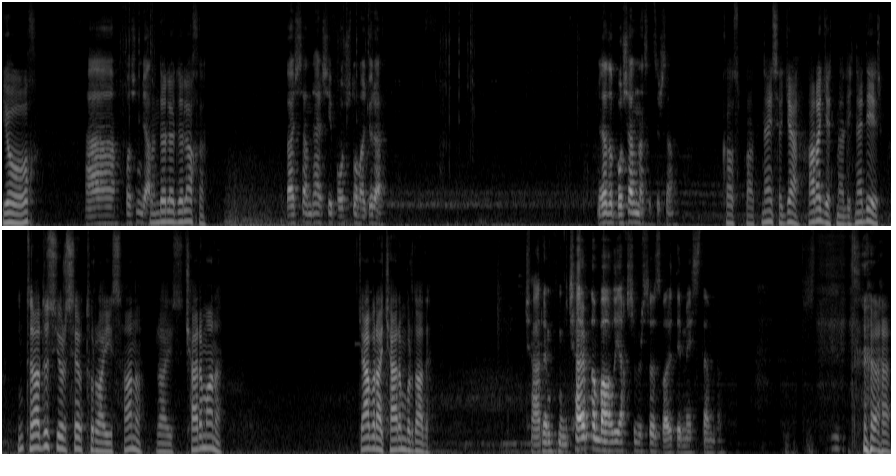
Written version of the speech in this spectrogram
Yox, Ha, xoşum gəldi. məndə elə deyil axı. Bəlkə səndə hər şey boşdur ona görə. Ya da boş əllə seçirsən. Kaspat. Nəysə, gəl. Hara getməliyik? Nə deyir? Introduce yourself to Rais. Hanı? Rais. Kərim hanı? Gəl bura, Kərim burdadır. Kərim, Kərimlə bağlı yaxşı bir söz var, demək istəmirəm.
